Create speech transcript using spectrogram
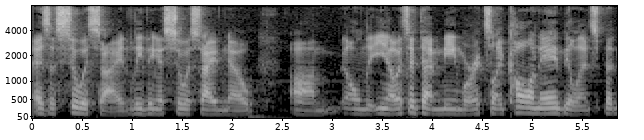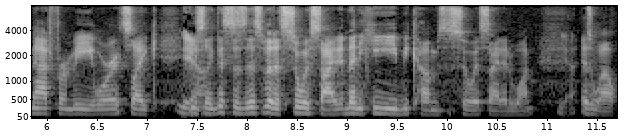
as a suicide, leaving a suicide note. Um, only you know, it's at that meme where it's like call an ambulance, but not for me. Where it's like he's like this is this has been a suicide, and then he becomes a suicided one Yeah. as well.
